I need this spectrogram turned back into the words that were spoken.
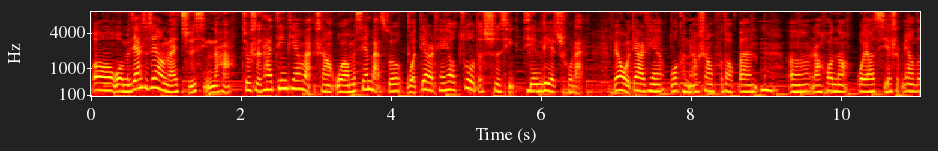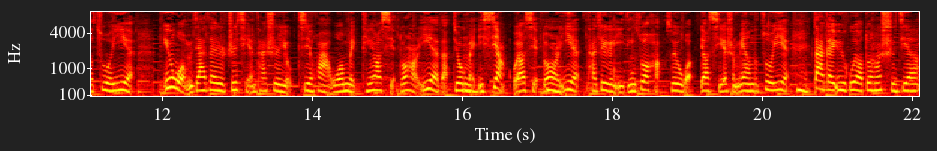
呃，我们家是这样来执行的哈，就是他今天晚上，我们先把所有我第二天要做的事情先列出来。比方我第二天我可能要上辅导班，嗯然后呢，我要写什么样的作业？因为我们家在这之前他是有计划，我每天要写多少页的，就每一项我要写多少页，他这个已经做好，所以我要写什么样的作业，大概预估要多长时间？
